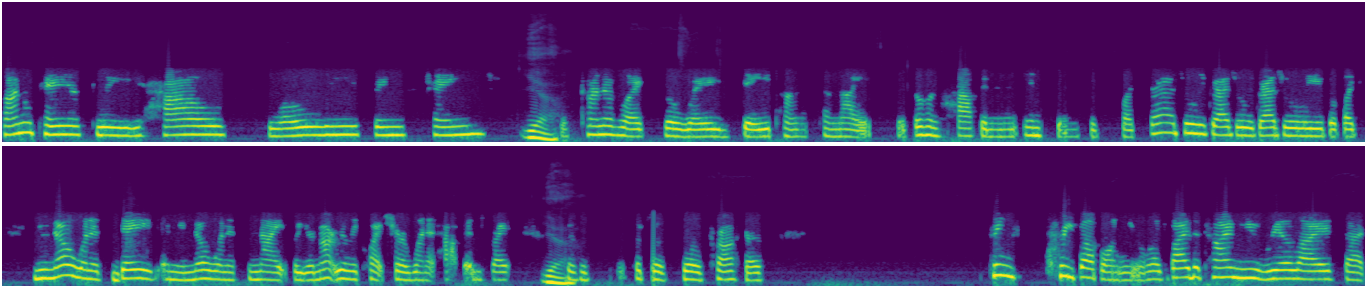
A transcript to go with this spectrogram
simultaneously how slowly things change. Yeah. It's kind of like the way day turns to night. It doesn't happen in an instant. It's like gradually, gradually, gradually, but like you know when it's day and you know when it's night, but you're not really quite sure when it happened, right? Yeah. Because it's such a slow process. Things creep up on you. Like by the time you realize that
